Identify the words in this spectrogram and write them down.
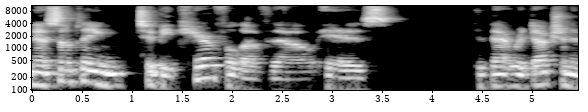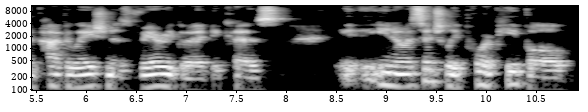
Now, something to be careful of, though, is that reduction in population is very good because, you know, essentially poor people,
